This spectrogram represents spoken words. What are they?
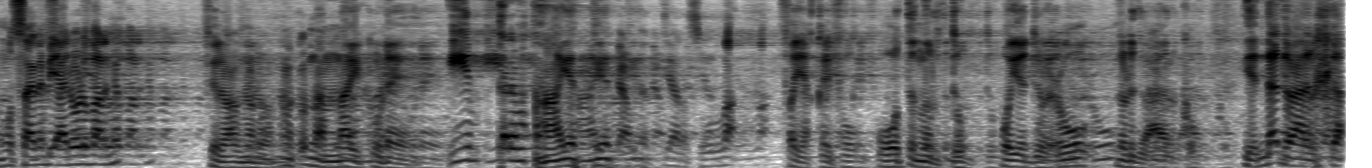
മൂസാ നബി ആരോട് പറഞ്ഞു? ഫിറോവിനോട് നമുക്ക് നന്നായിക്കൂടെ? ഈ ഇത്തരം ആയത്തെ ഓത്ത് നിർത്തും. എന്താ ദ്വാർക്കുക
